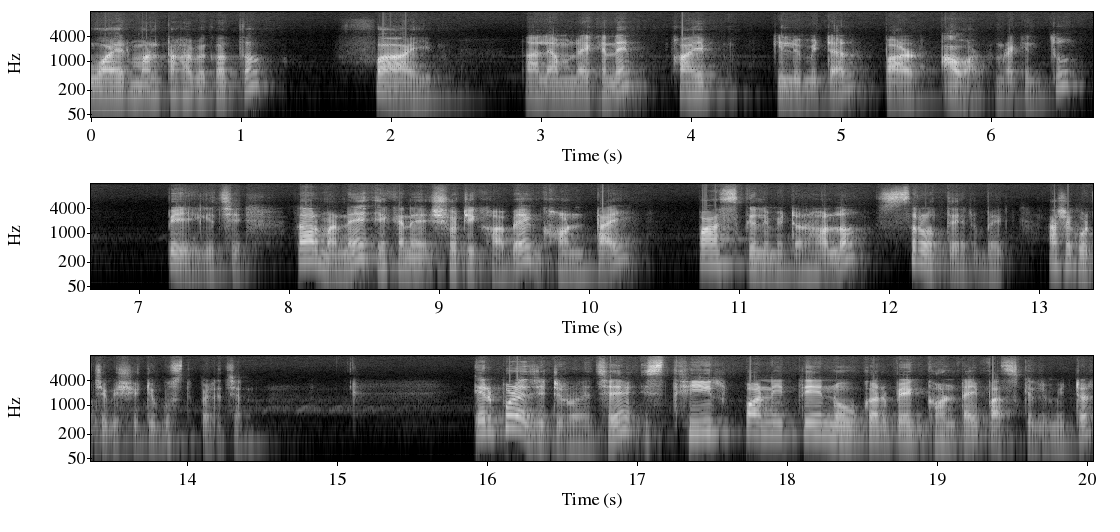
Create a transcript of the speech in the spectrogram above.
ওয়াইয়ের মানটা হবে কত? ফাইভ তাহলে আমরা এখানে ফাইভ কিলোমিটার পার আওয়ার আমরা কিন্তু পেয়ে গেছি। তার মানে এখানে সঠিক হবে ঘন্টায় পাঁচ কিলোমিটার হলো স্রোতের বেগ। আশা করছি বিষয়টি বুঝতে পেরেছেন। এরপরে যেটি রয়েছে, স্থির পানিতে নৌকার বেগ ঘন্টায় পাঁচ কিলোমিটার।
